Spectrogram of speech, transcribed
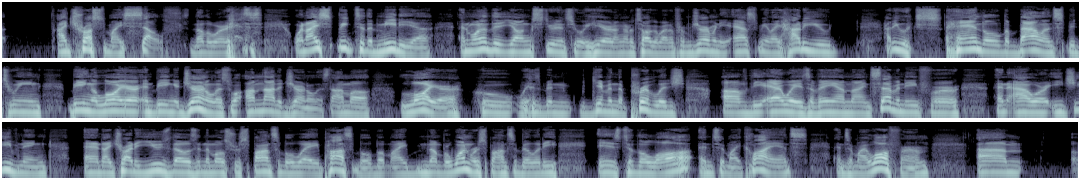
I trust myself. In other words, when I speak to the media, and one of the young students who are here, and I'm going to talk about it from Germany, asked me, like, how do you how do you handle the balance between being a lawyer and being a journalist? Well, I'm not a journalist. I'm a lawyer who has been given the privilege of the airways of AM 970 for an hour each evening. And I try to use those in the most responsible way possible. But my number one responsibility is to the law and to my clients and to my law firm. Um,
